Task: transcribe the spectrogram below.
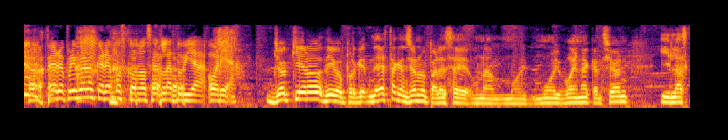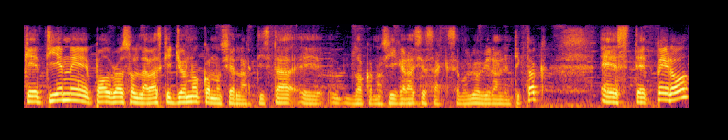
Pero primero queremos conocer la tuya, Oria. Yo quiero, digo, porque esta canción me parece una muy, muy buena canción. Y las que tiene Paul Russell, la que yo no conocía al artista, eh, lo conocí gracias a que se volvió viral en TikTok. Este, pero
